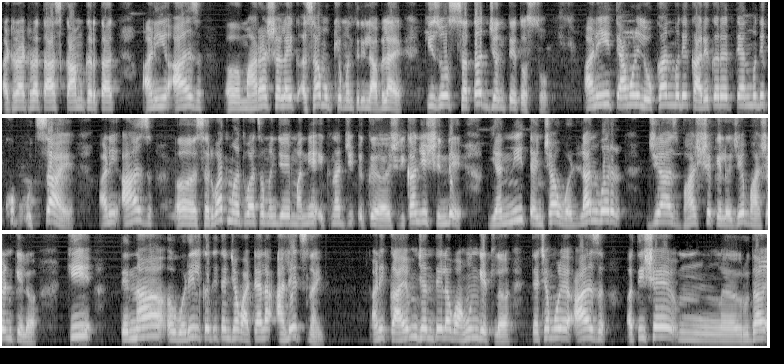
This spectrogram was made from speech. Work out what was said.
अठरा अठरा तास काम करतात. आणि आज महाराष्ट्राला एक असा मुख्यमंत्री लाभला आहे की जो सतत जनतेत असतो. आणि त्यामुळे लोकांमध्ये कार्यकर्त्यांमध्ये खूप उत्साह आहे. आणि आज सर्वात महत्त्वाचं म्हणजे मान्य एकनाथजी एक, श्रीकांतजी शिंदे यांनी त्यांच्या वडिलांवर जे आज भाष्य केलं जे भाषण केलं की त्यांना वडील कधी त्यांच्या वाट्याला आलेच नाहीत. आणि कायम जनतेला वाहून घेतलं. त्याच्यामुळे आज अतिशय हृदय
